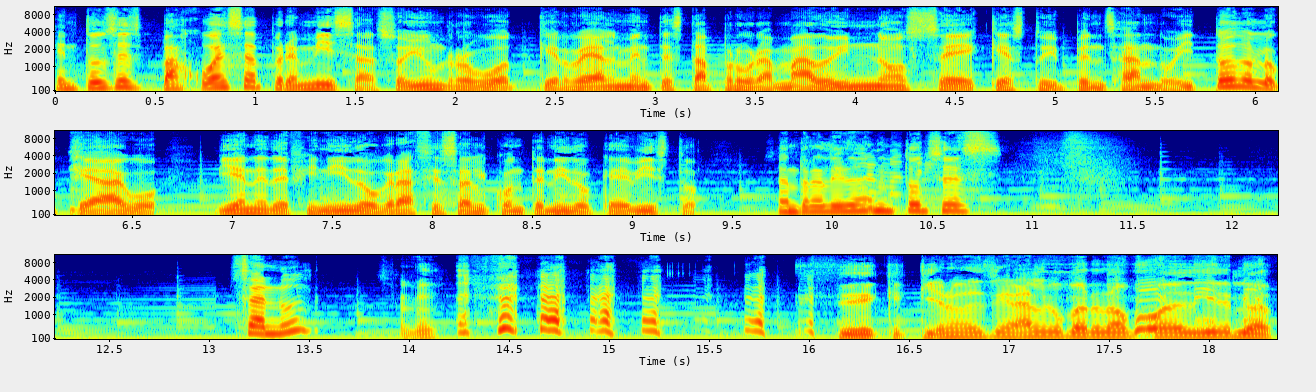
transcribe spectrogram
entonces bajo esa premisa soy un robot que realmente está programado y no sé qué estoy pensando y todo lo que hago viene definido gracias al contenido que he visto. En realidad entonces... salud. Salud. Sí, que quiero decir algo, pero no puedo decirlo.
